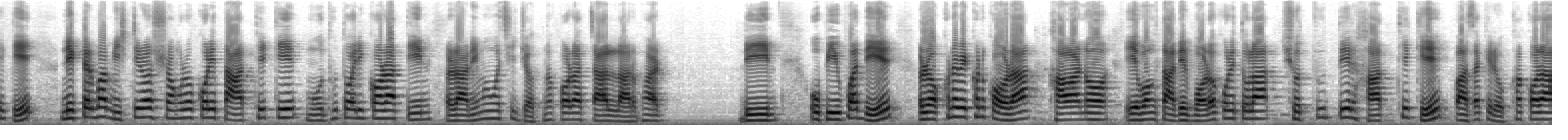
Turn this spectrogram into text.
থেকে নেকটার বা মিষ্টি রস সংগ্রহ করে তা থেকে মধু তৈরি করা। তিন, রানী মৌমাছির যত্ন করা। চার, লার্ভার, ডিম। ও পিউপাদের রক্ষণাবেক্ষণ করা, খাওয়ানো এবং তাদের বড় করে তোলা শত্রুদের হাত থেকে বাসাকে রক্ষা করা।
